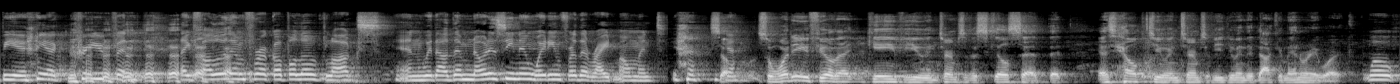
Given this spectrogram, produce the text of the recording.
be a, a creep and like follow them for a couple of blocks and without them noticing and waiting for the right moment. So, yeah. so what do you feel that gave you in terms of a skill set that has helped you in terms of you doing the documentary work? Well,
